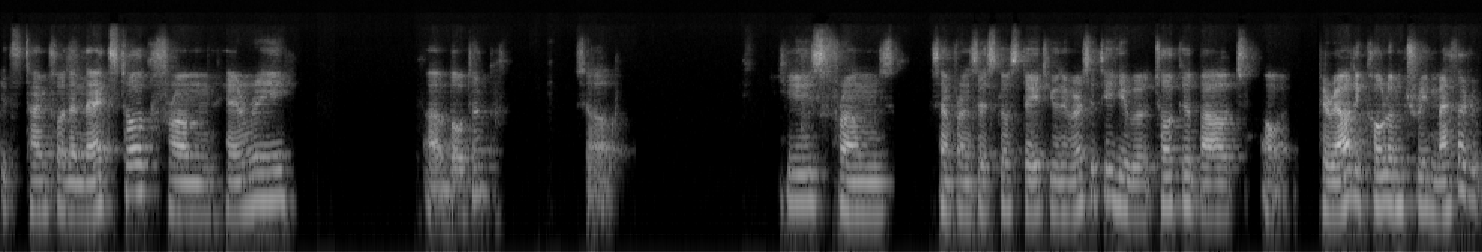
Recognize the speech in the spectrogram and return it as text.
it's time for the next talk from Henry uh, Boateng. So he's from San Francisco State University. He will talk about oh, periodic Coulomb tree method.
